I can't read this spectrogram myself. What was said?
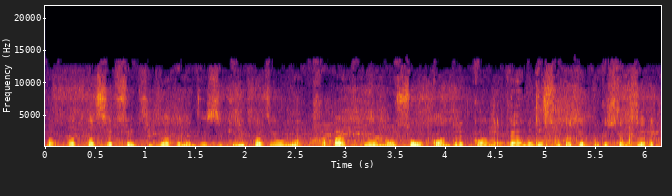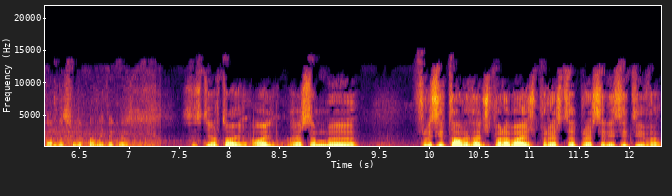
pode, pode ser feito, exatamente. Esse equilíbrio pode ser. Eu não, rapaz, eu não sou contra a cana de açúcar, até porque estamos a cana de açúcar para muita coisa. Sim, Sr. Toy. Olha, resta-me felicitá-lo e dar-lhes parabéns por esta, por esta iniciativa.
